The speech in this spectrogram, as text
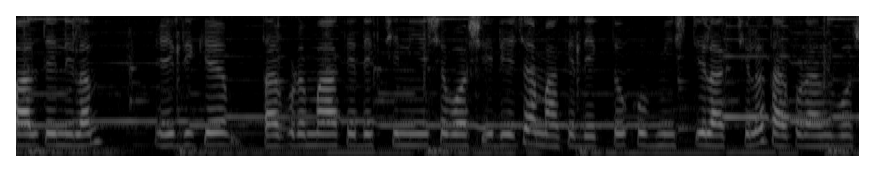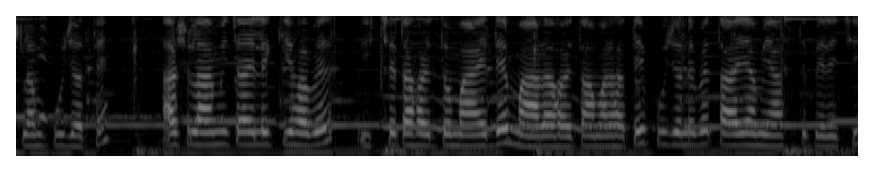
পাল্টে নিলাম। এইদিকে তারপরে মাকে দেখছি নিয়ে এসে বসিয়ে দিয়েছে, আর মাকে দেখতেও খুব মিষ্টি লাগছিল। তারপরে আমি বসলাম পূজাতে। আসলে আমি চাইলে কি হবে, ইচ্ছেটা হয়তো মায়েদের, মারা হয়তো আমার হাতেই পুজো নেবে, তাই আমি আসতে পেরেছি।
